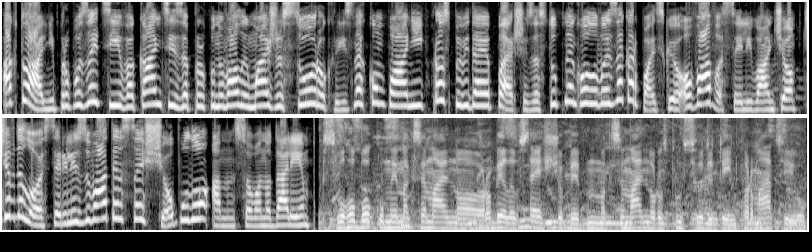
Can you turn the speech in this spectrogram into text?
Актуальні пропозиції вакансій запропонували майже 40 різних компаній, розповідає перший заступник голови Закарпатської ОВА Василь Іванчо. Чи вдалося реалізувати все, що було анонсовано далі? З свого боку ми максимально робили все, щоб максимально розповсюдити інформацію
